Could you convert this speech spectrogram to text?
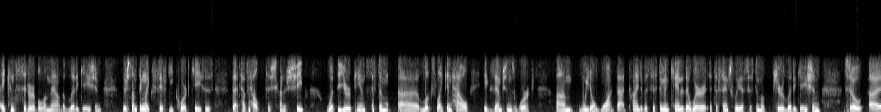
a considerable amount of litigation. There's something like 50 court cases that have helped to kind of shape what the European system uh, looks like and how exemptions work. Um, we don't want that kind of a system in Canada where it's essentially a system of pure litigation. So, uh,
